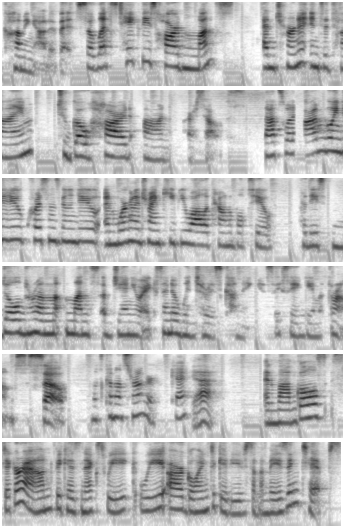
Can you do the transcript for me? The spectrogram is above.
coming out of it. So let's take these hard months and turn it into time to go hard on ourselves. That's what I'm going to do, Kristen's going to do, and we're going to try and keep you all accountable too for these doldrum months of January because I know winter is coming, as they say in Game of Thrones. So let's come out stronger, okay? Yeah. And mom goals, stick around because next week we are going to give you some amazing tips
